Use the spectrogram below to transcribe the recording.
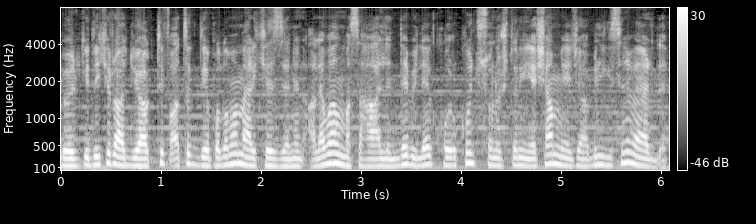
bölgedeki radyoaktif atık depolama merkezlerinin alev alması halinde bile korkunç sonuçların yaşanmayacağı bilgisini verdi.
